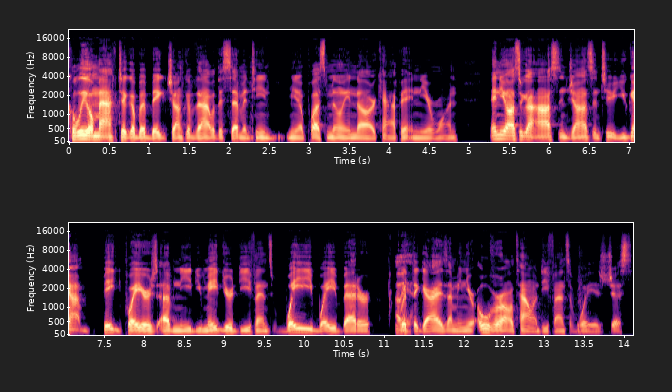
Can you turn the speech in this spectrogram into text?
Khalil Mack took up a big chunk of that with a 17, you know, plus million dollar cap hit in year one. And you also got Austin Johnson too. You got big players of need. You made your defense way, way better oh, with yeah. the guys. I mean, your overall talent defensively is just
